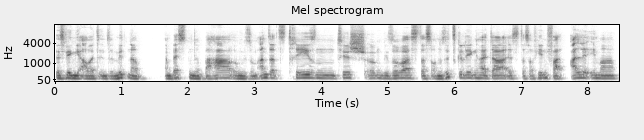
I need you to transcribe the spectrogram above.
Deswegen die Arbeitsinsel mit einer, am besten eine Bar, irgendwie so einem Ansatztresen, Tisch, irgendwie sowas, dass auch eine Sitzgelegenheit da ist, dass auf jeden Fall alle immer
